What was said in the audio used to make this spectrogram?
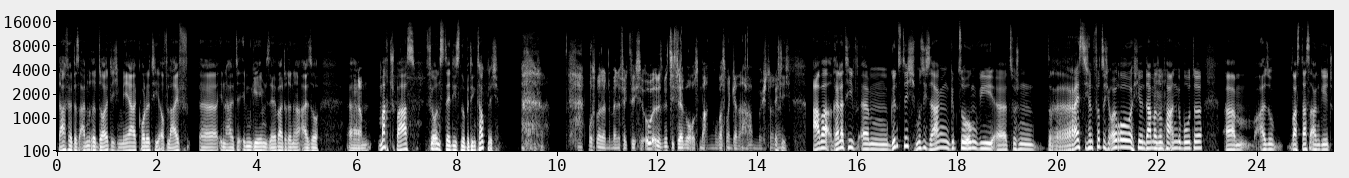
dafür hat das andere deutlich mehr Quality of Life-Inhalte äh, im Game selber drin. Also ja. Ähm, macht Spaß. Für uns Daddies nur bedingt tauglich. muss man dann im Endeffekt sich, mit sich selber ausmachen, was man gerne haben möchte. Ne? Richtig. Aber relativ ähm, günstig, muss ich sagen. Gibt so irgendwie äh, zwischen 30 und 40 Euro hier und da mal so ein mhm. paar Angebote. Ähm, also, was das angeht,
